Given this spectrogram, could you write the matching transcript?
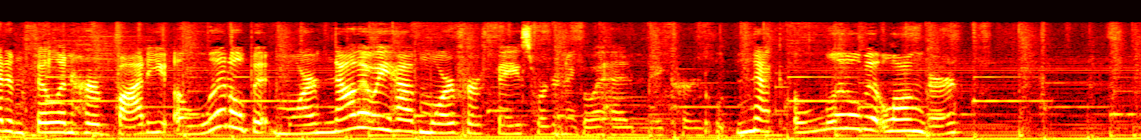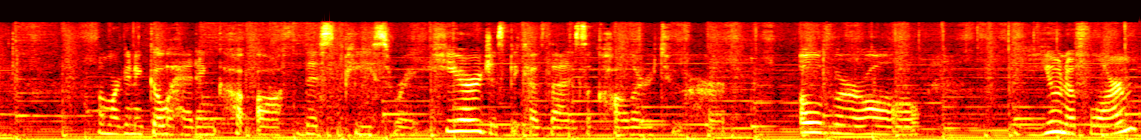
Ahead and fill in her body a little bit more. Now that we have more of her face, we're gonna go ahead and make her neck a little bit longer. And we're gonna go ahead and cut off this piece right here just because that is a collar to her overall uniform.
